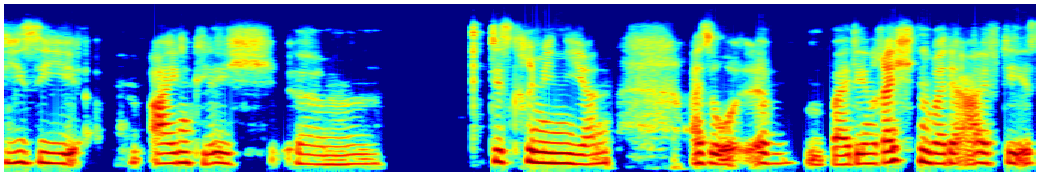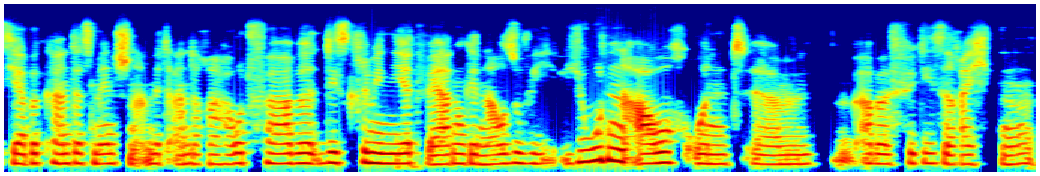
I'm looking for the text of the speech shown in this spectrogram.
die sie eigentlich ähm, diskriminieren. Also äh, bei den Rechten, bei der AfD ist ja bekannt, dass Menschen mit anderer Hautfarbe diskriminiert werden, genauso wie Juden auch. Und ähm, aber für diese rechten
